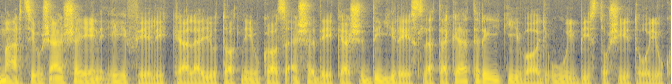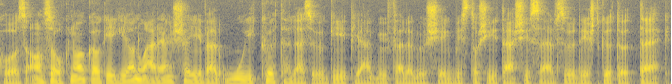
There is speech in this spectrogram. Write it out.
Március 1-én éjfélig kell eljutatniuk az esedékes díjrészleteket régi vagy új biztosítójukhoz azoknak, akik január 1-ével új kötelező gépjármű felelősségbiztosítási szerződést kötöttek,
